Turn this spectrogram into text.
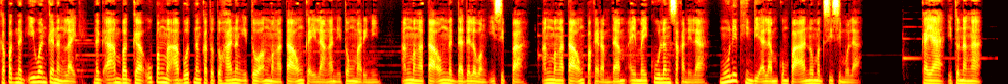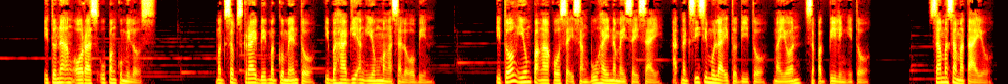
Kapag nag-iwan ka ng like, nag-aambag ka upang maabot ng katotohanan ito ang mga taong kailangan itong marinig, ang mga taong nagdadalawang isip pa, ang mga taong pakiramdam ay may kulang sa kanila, ngunit hindi alam kung paano magsisimula. Kaya, ito na nga. Ito na ang oras upang kumilos. Mag-subscribe, magkomento, ibahagi ang iyong mga saloobin. Ito ang iyong pangako sa isang buhay na may saysay, at nagsisimula ito dito, ngayon, sa pagpiling ito. Sama-sama tayo.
